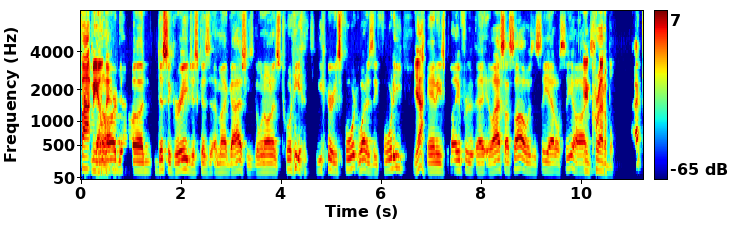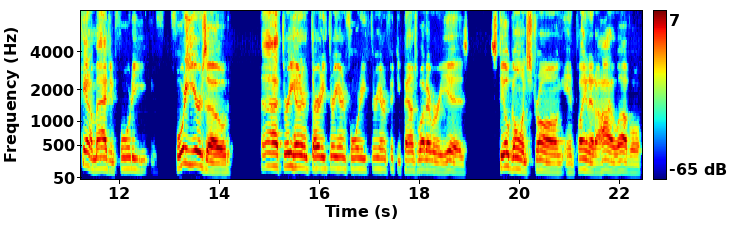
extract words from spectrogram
fight me kind on that. hard to uh, disagree just because uh, my gosh, he's going on his 20th year. He's 40. What is he, 40? Yeah. And he's playing for, uh, last I saw was the Seattle Seahawks. Incredible. I can't imagine 40, 40 years old, uh, 330, 340, 350 pounds, whatever he is, still going strong and playing at a high level.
